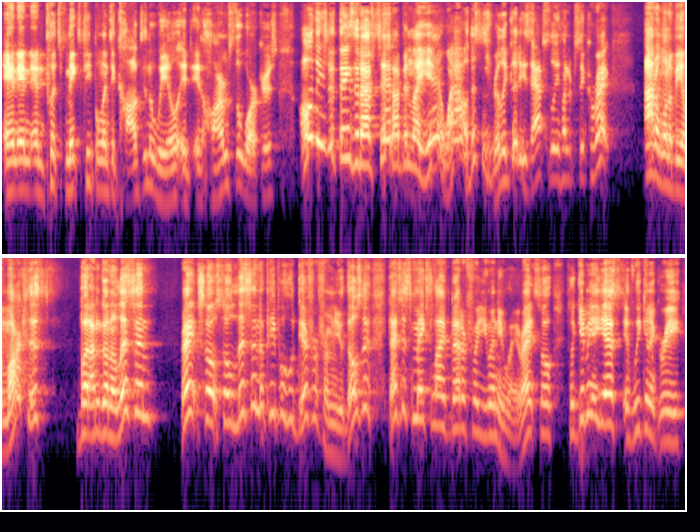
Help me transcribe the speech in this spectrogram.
and and and puts makes people into cogs in the wheel. It, it harms the workers. All these are things that I've said. I've been like, yeah, wow, this is really good. He's absolutely 100 percent correct. I don't want to be a Marxist, but I'm going to listen. Right. So so listen to people who differ from you. Those are that just makes life better for you anyway. Right. So so give me a yes if we can agree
